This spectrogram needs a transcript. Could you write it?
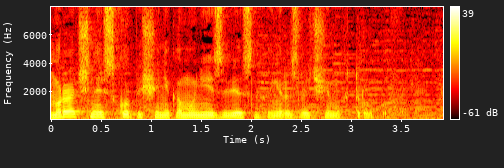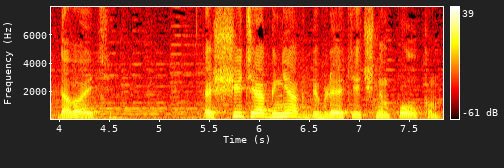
Мрачное скопище никому неизвестных и неразличимых трупов. Давайте, тащите огня к библиотечным полкам.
